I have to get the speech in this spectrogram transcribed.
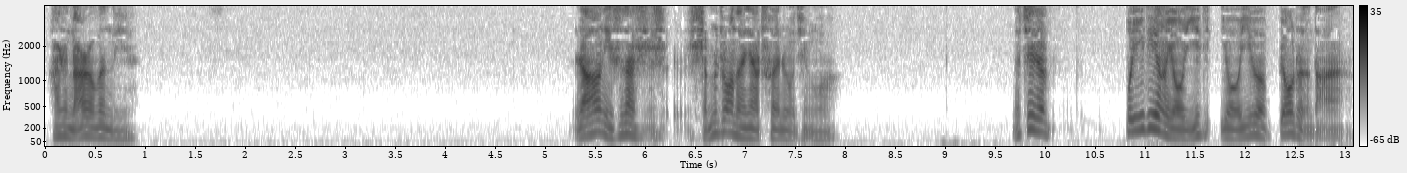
还是哪有问题？然后你是在什什么状态下出现这种情况？那这个不一定有一有一个标准的答案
